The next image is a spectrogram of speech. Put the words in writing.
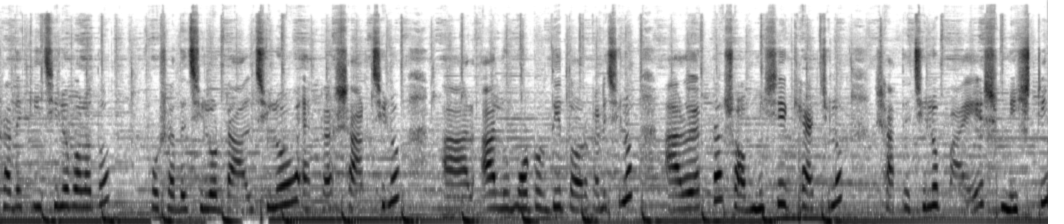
প্রসাদে কি ছিল বলো তো প্রসাদে ছিল ডাল ছিল, একটা শাক ছিল, আর আলু মটর দিয়ে তরকারি ছিল, আরও একটা সব মিশিয়ে ঘ্যাট ছিল। সাথে ছিল পায়েস, মিষ্টি,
